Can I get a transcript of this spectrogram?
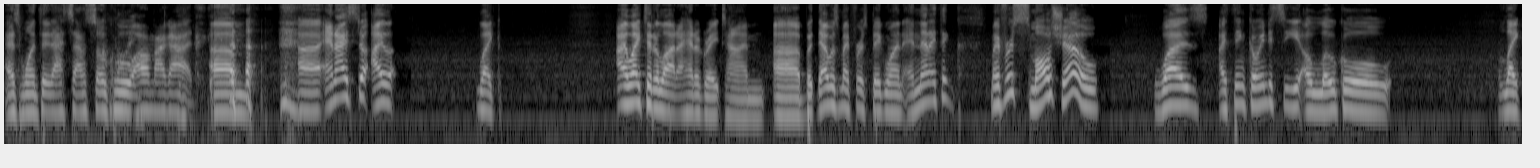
as one thing. That sounds so cool. Oh my god. Um, uh, and I still I like I liked it a lot. I had a great time. Uh, but that was my first big one, and then I think my first small show was I think going to see a local like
